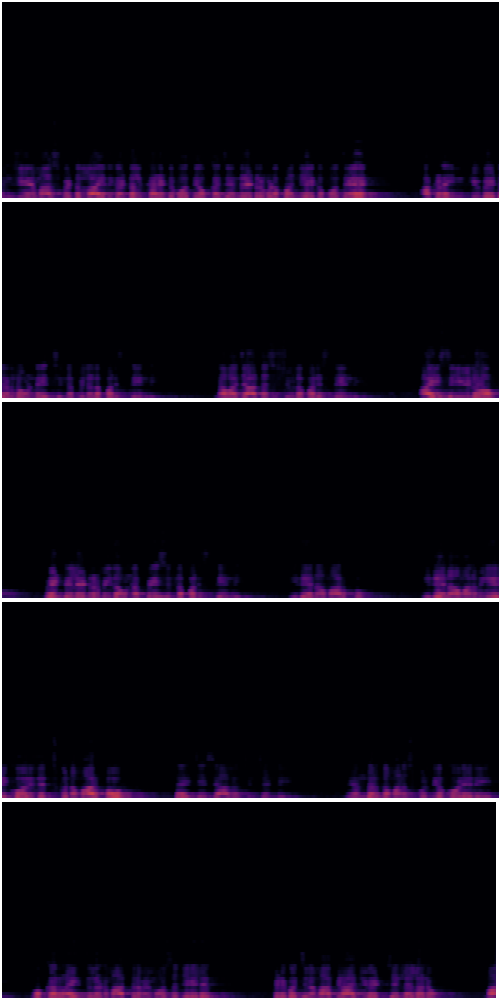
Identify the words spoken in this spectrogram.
ఎంజీఎం హాస్పిటల్లో ఐదు గంటలు కరెంటు పోతే ఒక్క జనరేటర్ కూడా పనిచేయకపోతే అక్కడ ఇంక్యుబేటర్లో ఉండే చిన్నపిల్లల పరిస్థితి ఏంది? నవజాత శిశువుల పరిస్థితి ఏంది? ఐసీయూలో వెంటిలేటర్ మీద ఉన్న పేషెంట్ల పరిస్థితి ఏంది? ఇదేనా మార్పు? ఇదేనా మనం ఏరి కోరి తెచ్చుకున్న మార్పు? దయచేసి ఆలోచించండి. మీ అందరితో మనస్ఫూర్తిగా కోరేది ఒక్క రైతులను మాత్రమే మోసం చేయలేదు. ఇక్కడికి వచ్చిన మా గ్రాడ్యుయేట్ చెల్లెలను మా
